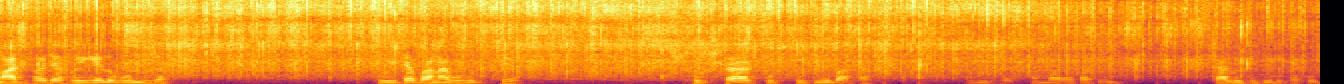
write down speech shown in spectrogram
মাছ ভাজা হয়ে গেল বন্ধুরা। তো এটা বানাবো হচ্ছে সর্ষা আর পোস্ত দিয়ে বাটা। বন্ধুরা সম্বারাটা দিই কালো দিকে থাকুন।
